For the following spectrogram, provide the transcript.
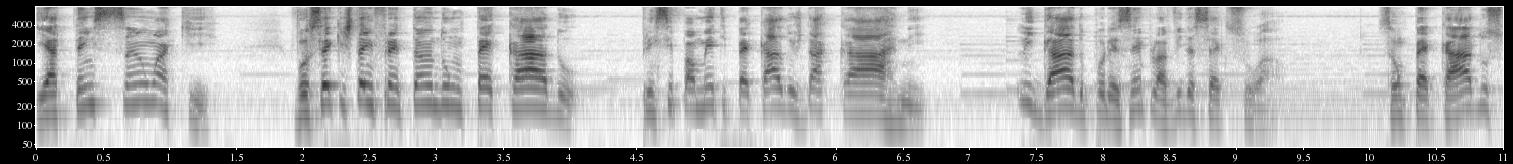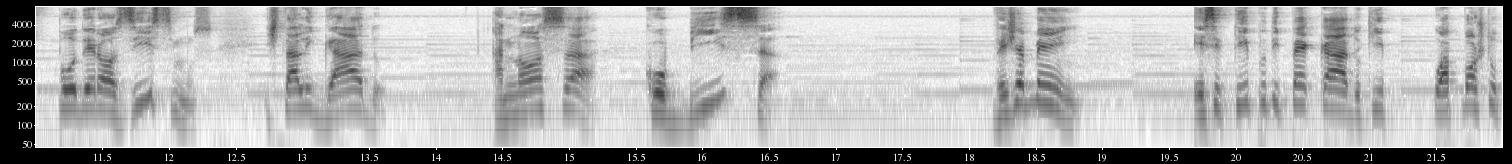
E atenção aqui. Você que está enfrentando um pecado, principalmente pecados da carne, ligado, por exemplo, à vida sexual. São pecados poderosíssimos. Está ligado à nossa cobiça. Veja bem, esse tipo de pecado que o apóstolo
